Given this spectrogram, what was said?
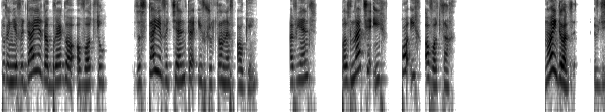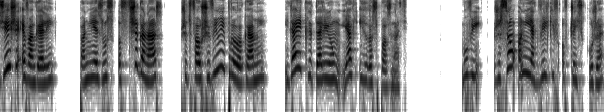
które nie wydaje dobrego owocu, zostaje wycięte i wrzucone w ogień. A więc poznacie ich po ich owocach. Moi drodzy, w dzisiejszej Ewangelii Pan Jezus ostrzega nas przed fałszywymi prorokami i daje kryterium, jak ich rozpoznać. Mówi, że są oni jak wilki w owczej skórze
